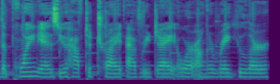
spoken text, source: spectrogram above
The point is, you have to try it every day or on a regular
